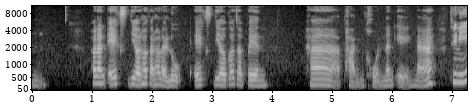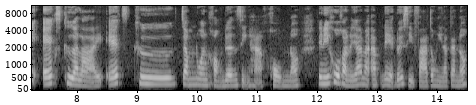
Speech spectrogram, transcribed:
อืมเพราะนั้น x เดียวเท่ากับเท่าไหร่ลูก x เดียวก็จะเป็น 5,000 คนนั่นเองนะ ทีนี้ x คืออะไร x คือจำนวนของเดือนสิงหาคมเนาะ ทีนี้ครูขออนุญาตมาอัปเดตด้วยสีฟ้าตรงนี้แล้วกันเนาะ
